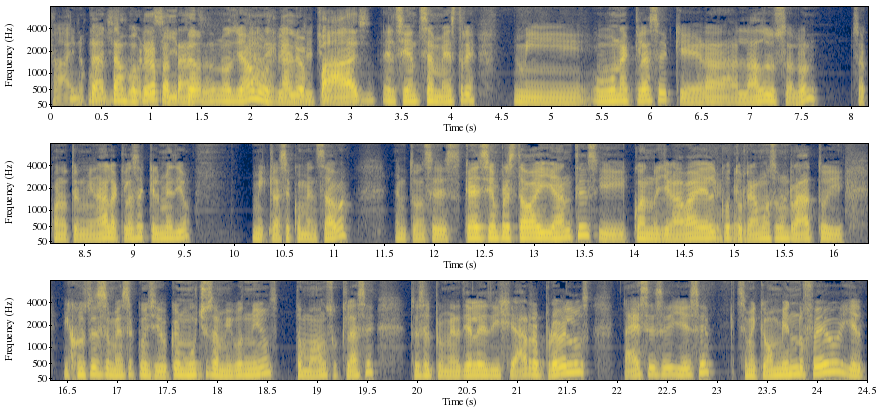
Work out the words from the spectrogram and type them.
Ay, no tampoco era para tanto, nos llevamos bien. De hecho, el siguiente semestre mi hubo una clase que era al lado de su salón, o sea, cuando terminaba la clase que él me dio, mi clase comenzaba entonces, casi siempre estaba ahí antes y cuando llegaba él cotorreamos un rato y, y justo ese semestre coincidió que muchos amigos míos tomaban su clase. Entonces el primer día les dije, ah, repruébelos a ese, ese y ese. Se me quedó viendo feo y el,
